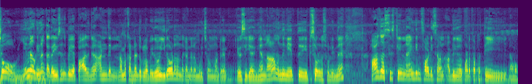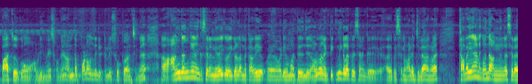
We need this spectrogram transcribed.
ஸோ என்ன அப்படின்னா தயவு செஞ்சு போய் பாருங்கள் அண்ட் தென் நம்ம கண்டென்ட்டுக்குள்ளே போய் இதோ இதோட அந்த கண்டென்ட் முடிச்சோன்னு மாட்டேங்க யோசிக்காதீங்க. நான் வந்து நேற்று எபிசோடில் சொல்லியிருந்தேன் August sixteen nineteen forty seven அப்படிங்கிற படத்தை பற்றி நம்ம பார்த்துருக்கோம் அப்படிங்கிற மாதிரி சொன்னேன். அந்த படம் வந்து லிட்டரலி சூப்பராக இருந்துச்சுங்க. அங்கங்கே எனக்கு சில நிறைகுறைகள் அந்த கதை வடிவமாக தெரிஞ்சது. அவ்வளோ எனக்கு டெக்னிக்கலாக பேச எனக்கு அதை பேச நாலேஜ் இல்லை. அதனால் கதையாக எனக்கு வந்து அங்கங்கே சில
